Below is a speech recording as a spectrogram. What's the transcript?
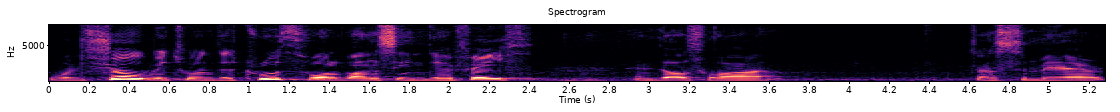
will show between the truthful ones in their faith and those who are just mere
